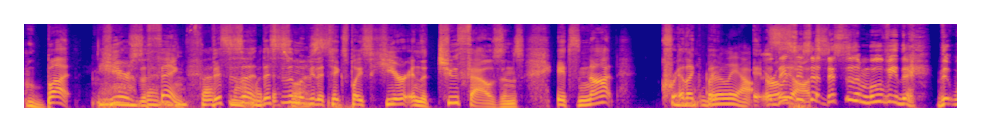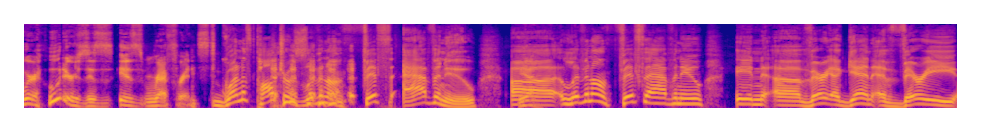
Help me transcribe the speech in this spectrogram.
But here's the thing: this is a this this is a movie was. that takes place here in the 2000s. It's not cra- like but- Early out. Early this aughts. is a, this is a movie that, that where Hooters is is referenced. Gwyneth Paltrow is living on Fifth Avenue, uh, living on Fifth Avenue in a very, again, a very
